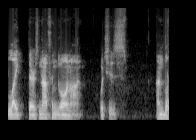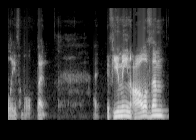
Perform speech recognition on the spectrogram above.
like there's nothing going on, which is unbelievable. But if you mean all of them,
